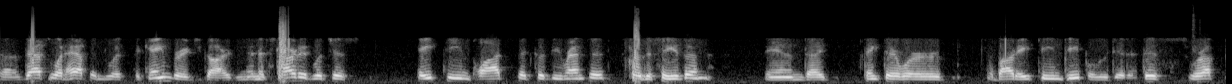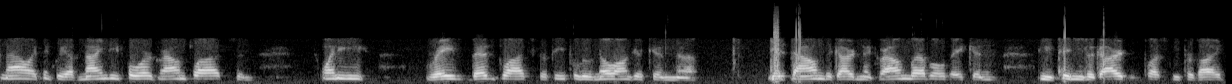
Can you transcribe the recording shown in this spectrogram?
uh, that's what happened with the Cambridge garden, and it started with just 18 plots that could be rented for the season, and I think there were about 18 people who did it. This we're up now. I think we have 94 ground plots and 20 raised bed plots for people who no longer can uh, get down the garden at ground level. They can continue to garden. Plus, we provide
